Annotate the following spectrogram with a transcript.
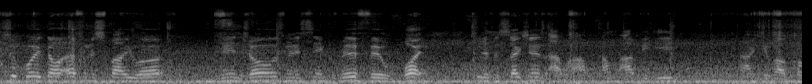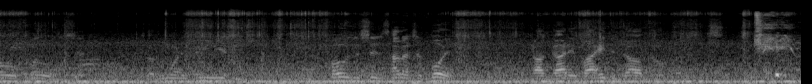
it's your boy Don F in the spot you up. Me and Jones, in the same career field, but two different sections. I'm, I'm, I'm IPE. I give out cold clothes and shit. So if you want to give me some clothes and shit, just holler at your boy. Y'all got it, but I hate the job though.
